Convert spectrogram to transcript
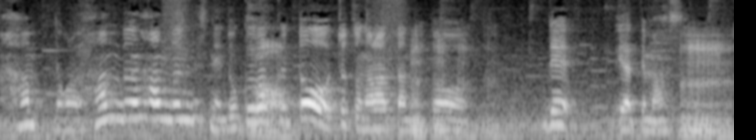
はだから半分半分ですね。独学とちょっと習ったのとでやってます。うん。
